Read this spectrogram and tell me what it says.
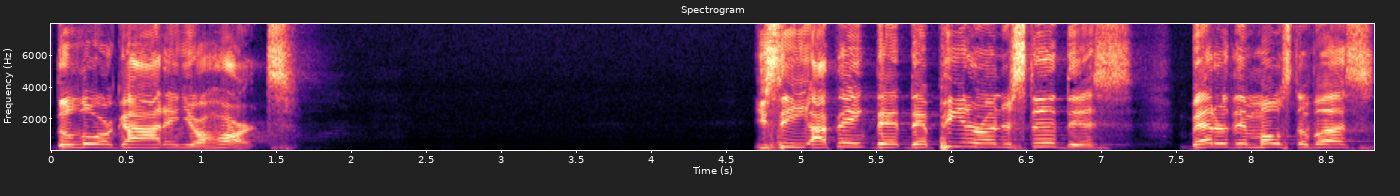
the Lord God in your heart. You see, I think that, that Peter understood this better than most of us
